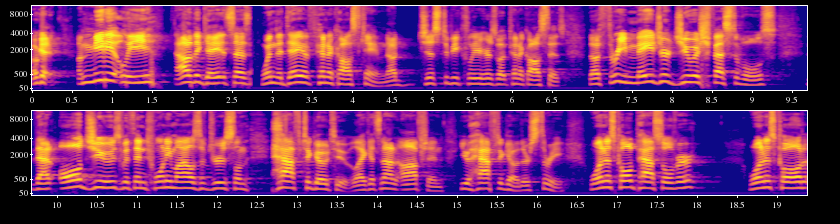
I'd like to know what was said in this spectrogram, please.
Okay, immediately out of the gate, it says, when the day of Pentecost came. Now, just to be clear, here's what Pentecost is the three major Jewish festivals that all Jews within 20 miles of Jerusalem have to go to. Like, it's not an option, you have to go. There's three. One is called Passover, one is called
